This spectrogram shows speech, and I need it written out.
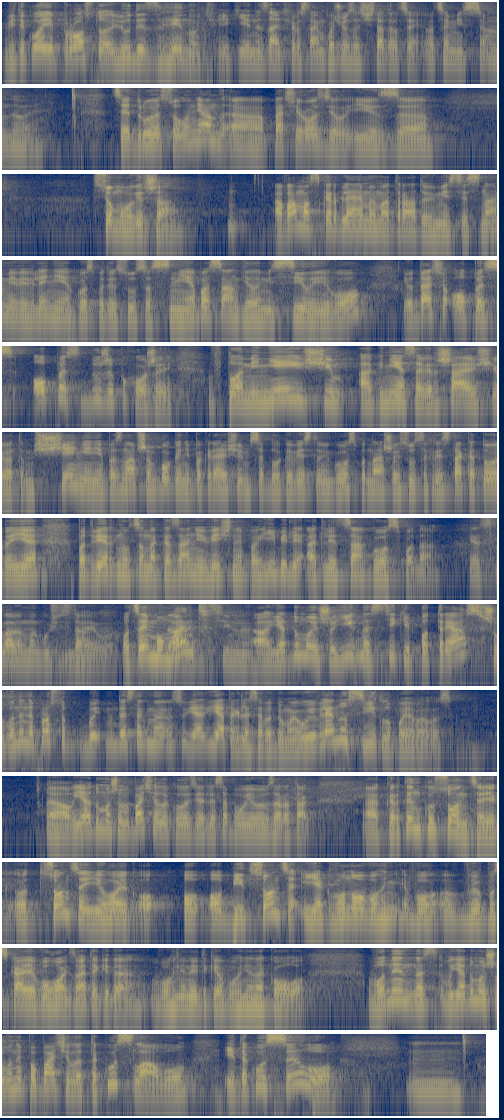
від якої просто люди згинуть, які не знають Христа. Я хочу зачитати оце, оце місце. Ну, давай. Це друге Солонян, перший розділ із сьомого вірша. «А вам, оскорбляемым отрадою вместе с нами, в явлении Господа Иисуса с неба, с ангелами силы Его». И вот дальше опис, опис дуже похожий. «В пламенеющем огне совершающего отмщение, не познавшим Бога, не покоряющимся благовествованию Господа нашего Иисуса Христа, которые подвергнутся наказанию вечной погибели от лица Господа». І від слави могущества да. його. Оцей момент, да, я думаю, що їх настільки потряс, що вони не просто десь так ми, я, я так для себе думаю, уявляю, ну світло появилось. Я думаю, що ви бачили, колись я для себе уявив зараз так. А, картинку сонця, як от сонце, його як обід сонця, і як воно вогонь, вог, випускає вогонь. Знаєте, як іде? Вогняне таке вогняне коло. Вони, Я думаю, що вони побачили таку славу і таку силу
